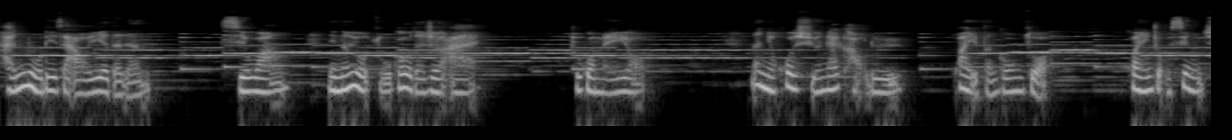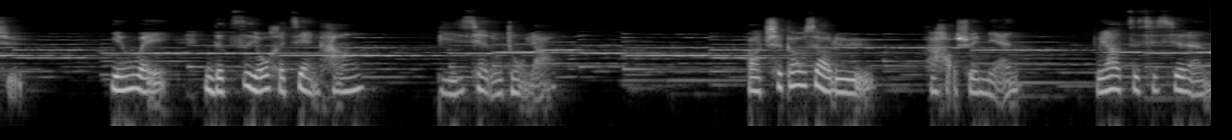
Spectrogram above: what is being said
很努力在熬夜的人，希望你能有足够的热爱。如果没有，那你或许应该考虑换一份工作，换一种兴趣，因为你的自由和健康比一切都重要。保持高效率和好睡眠，不要自欺欺人。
